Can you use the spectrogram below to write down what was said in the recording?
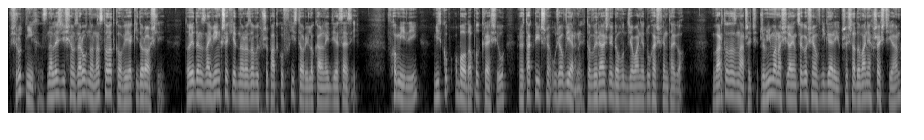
Wśród nich znaleźli się zarówno nastolatkowie, jak i dorośli. To jeden z największych jednorazowych przypadków w historii lokalnej diecezji. W homilii biskup Obodo podkreślił, że tak liczny udział wiernych to wyraźny dowód działania Ducha Świętego. Warto zaznaczyć, że mimo nasilającego się w Nigerii prześladowania chrześcijan,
